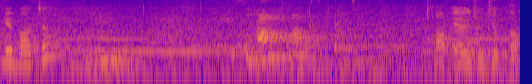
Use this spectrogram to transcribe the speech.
이게 맞아? 어, 야, 여기 좀 귀엽다.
